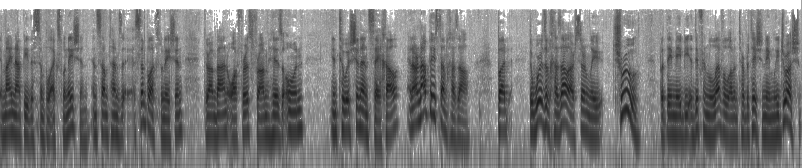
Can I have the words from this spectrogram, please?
It might not be the simple explanation. And sometimes a simple explanation the Ramban offers from his own intuition and seichel and are not based on Chazal. But the words of Chazal are certainly true, but they may be a different level of interpretation, namely drush.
